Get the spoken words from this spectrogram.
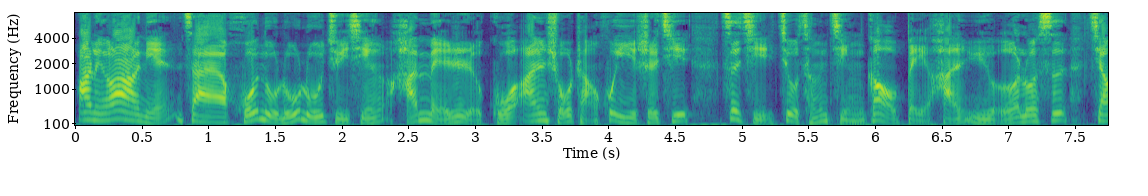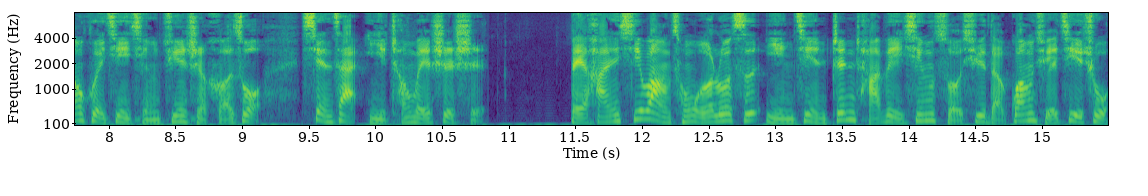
二零二二年，在火努鲁鲁举行韩美日国安首长会议时期，自己就曾警告北韩与俄罗斯将会进行军事合作，现在已成为事实。北韩希望从俄罗斯引进侦察卫星所需的光学技术、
